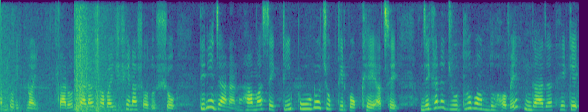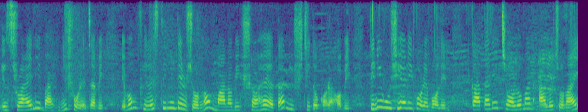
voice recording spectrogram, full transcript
আন্তরিক নয়। কারণ তারা সবাই সেনা সদস্য। তিনি জানান হামাস একটি পূর্ণ চুক্তির পক্ষে আছে। যেখানে যুদ্ধ বন্ধ হবে, গাজা থেকে ইসরায়েলি বাহিনী সরে যাবে এবং ফিলিস্তিনিদের জন্য মানবিক সহায়তা নিশ্চিত করা হবে। তিনি হুঁশিয়ারি করে বলেন, কাতারে চলমান আলোচনায়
